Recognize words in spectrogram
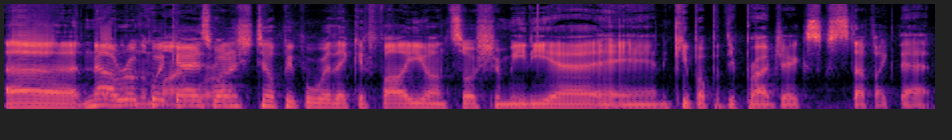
Uh, no, Welcome real to quick, my guys. Why world. don't you tell people where they could follow you on social media and keep up with your projects, stuff like that?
